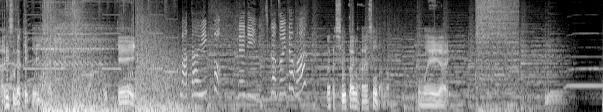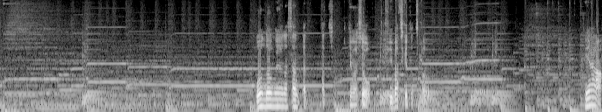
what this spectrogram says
アリスが結構いい感じ。オッケー。また一歩レディーに近づいたわなんか周回も早そうだな。この AI。ボンドーム用なサンタたち行きましょう。フィーバーチケット使おう。いや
